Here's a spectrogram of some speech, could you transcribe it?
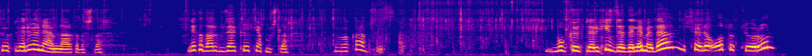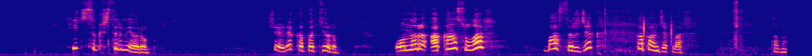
Kökleri önemli arkadaşlar. Ne kadar güzel kök yapmışlar. Bir bakar mısınız? Bu kökleri hiç zedelemeden şöyle oturtuyorum. Hiç sıkıştırmıyorum. Şöyle kapatıyorum. Onları akan sular bastıracak, kapanacaklar. Tamam.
